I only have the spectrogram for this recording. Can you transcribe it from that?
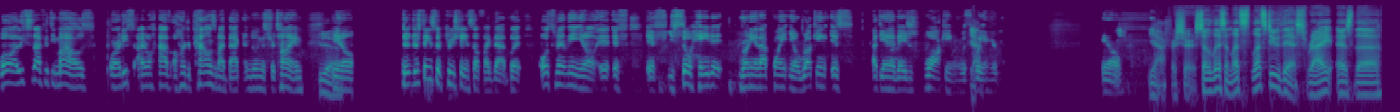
well, at least it's not 50 miles, or at least I don't have 100 pounds on my back. I'm doing this for time yeah you know there, there's things to appreciate and stuff like that but ultimately you know if if you still hate it running at that point you know rucking is at the end of the day just walking with Yeah. weight on your back you know Yeah, for sure. So listen, let's let's do this, right? As the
